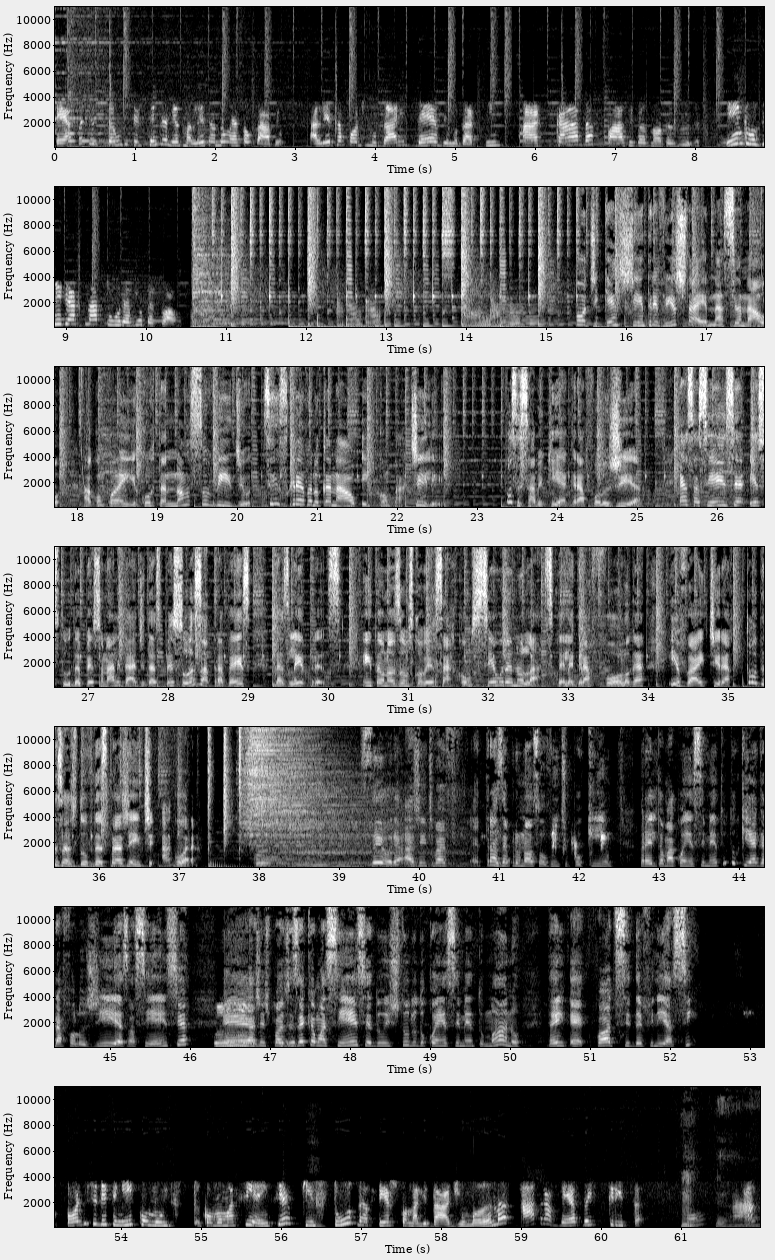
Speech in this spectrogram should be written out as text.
Essa questão de ter sempre a mesma letra não é saudável. A letra pode mudar e deve mudar sim a cada fase das nossas vidas. Inclusive a assinatura, viu, pessoal? Podcast Entrevista é nacional. Acompanhe e curta nosso vídeo. Se inscreva no canal e compartilhe. Você sabe o que é grafologia? Essa ciência estuda a personalidade das pessoas através das letras. Então nós vamos conversar com Seura Nolasco, ela é grafóloga e vai tirar todas as dúvidas pra gente agora. Seura, a gente vai é, trazer para o nosso ouvinte um pouquinho, para ele tomar conhecimento do que é grafologia, essa ciência. É, a gente pode dizer que é uma ciência do estudo do conhecimento humano? Tem, é, pode se definir assim? Pode se definir como, como uma ciência que hum. estuda a personalidade humana através da escrita. Hum. Tá?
